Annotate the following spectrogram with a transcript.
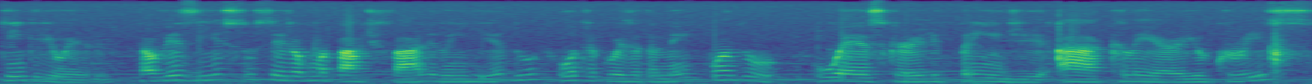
quem criou ele. Talvez isso seja alguma parte falha do enredo. Outra coisa também, quando o Wesker ele prende a Claire e o Chris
